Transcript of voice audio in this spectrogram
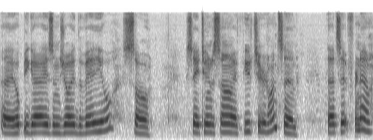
I hope you guys enjoyed the video, so stay tuned to some of my future hunts and that's it for now.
